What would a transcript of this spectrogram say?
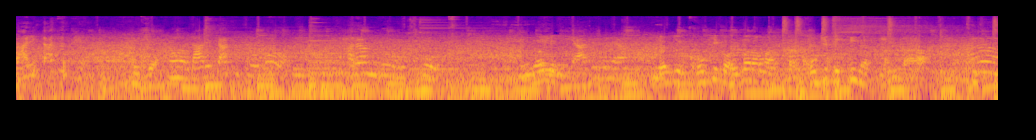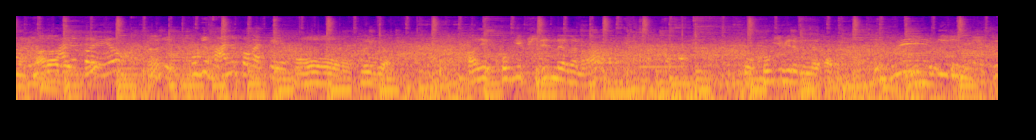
날이 따뜻해 그죠? 어 날이 따뜻하고 바람도 없고 그냥 여기 고기가 얼마나 많다. 고기 비린내 난다. 많을 거예요. 응? 고기 많을 것 같아요. 오, 그러니까. 아니, 고기 비린내가 나. 또 고기 비린내가 나. 물 비린내, 그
